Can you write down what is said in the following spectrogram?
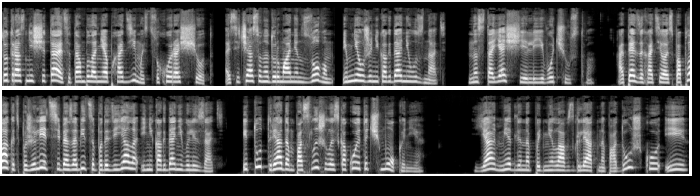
Тот раз не считается, там была необходимость, сухой расчет. А сейчас он одурманен зовом, и мне уже никогда не узнать, настоящее ли его чувство. Опять захотелось поплакать, пожалеть себя, забиться под одеяло и никогда не вылезать. И тут рядом послышалось какое-то чмоканье. Я медленно подняла взгляд на подушку и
